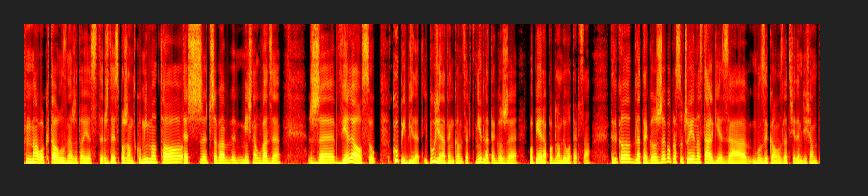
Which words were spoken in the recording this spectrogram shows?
mało kto uzna, że to jest, że to jest w porządku. Mimo to też trzeba mieć na uwadze, że wiele osób kupi bilet i pójdzie na ten koncert nie dlatego, że popiera poglądy Watersa, tylko dlatego, że po prostu czuje nostalgię za muzyką z lat 70.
